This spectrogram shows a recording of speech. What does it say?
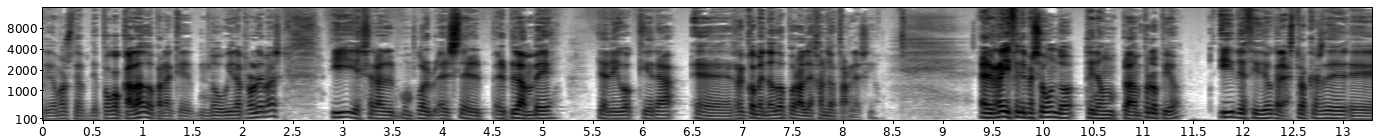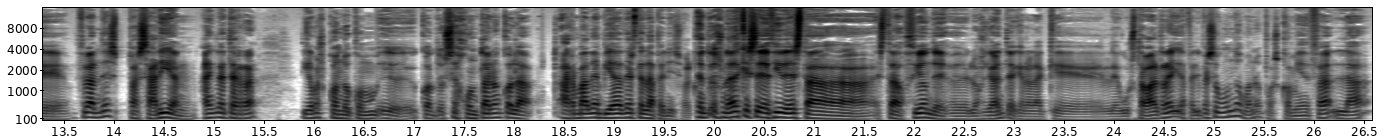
digamos, de, poco calado para que no hubiera problemas, y ese era el, el, plan B, ya digo, que era eh, recomendado por Alejandro Farnesio. El rey Felipe II tenía un plan propio y decidió que las tropas de Flandes pasarían a Inglaterra digamos, cuando, eh, cuando se juntaron con la armada enviada desde la península. Entonces, una vez que se decide esta, esta opción, de, eh, lógicamente, que era la que le gustaba al rey, a Felipe II, bueno, pues comienza la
